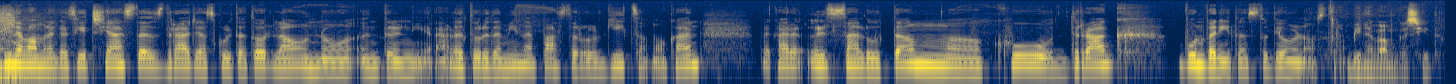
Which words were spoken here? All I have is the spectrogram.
Bine v-am regăsit și astăzi, dragi ascultători, la o nouă întâlnire. Alături de mine, pastorul Ghiță Mocan, pe care îl salutăm uh, cu drag. Bun venit în studioul nostru. Bine v-am găsit.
